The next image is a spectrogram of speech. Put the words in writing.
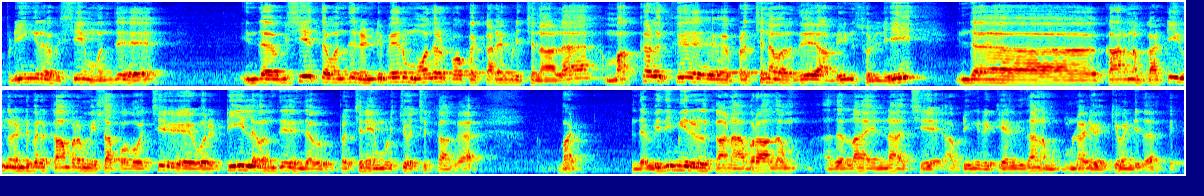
அப்படிங்கிற விஷயம் வந்து இந்த விஷயத்தை வந்து ரெண்டு பேரும் மோதல் போக்கை கடைபிடிச்சனால மக்களுக்கு பிரச்சனை வருது அப்படின்னு சொல்லி இந்த காரணம் காட்டி இவங்க ரெண்டு பேரும் காம்ப்ரமைஸாக போக வச்சு ஒரு டீயில் வந்து இந்த பிரச்சனையை முடித்து வச்சுருக்காங்க. பட் இந்த விதிமீறலுக்கான அபராதம் அதெல்லாம் என்ன ஆச்சு அப்படிங்கிற கேள்வி தான் நமக்கு முன்னாடி வைக்க வேண்டியதாக இருக்குது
